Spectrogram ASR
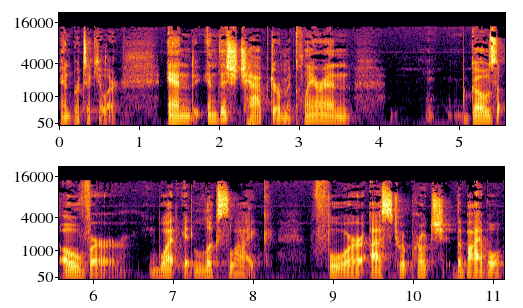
in particular. And in this chapter, McLaren goes over what it looks like for us to approach the Bible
